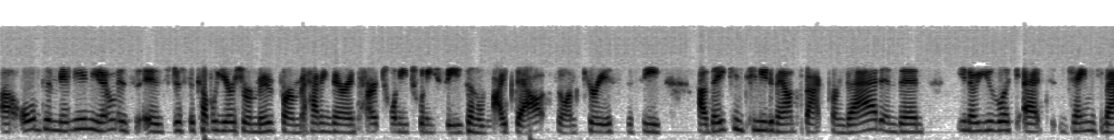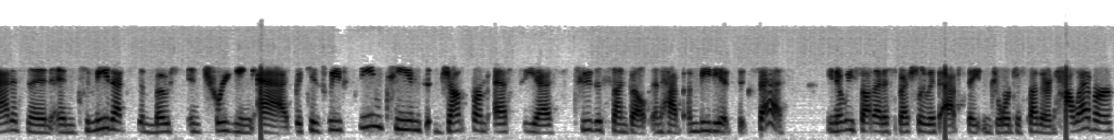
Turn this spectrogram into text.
Uh, Old Dominion, you know, is is just a couple years removed from having their entire 2020 season wiped out. So I'm curious to see how they continue to bounce back from that. And then, you know, you look at James Madison, and to me, that's the most intriguing ad because we've seen teams jump from FCS to the Sun Belt and have immediate success. You know, we saw that especially with App State and Georgia Southern. However,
